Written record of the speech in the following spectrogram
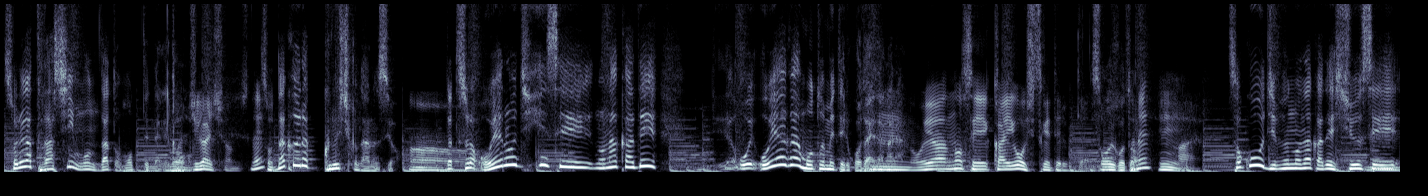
それが正しいもんだと思ってるんだけど勘違いしちゃうんですね。そうだから苦しくなるんですよ。だだってそれは親の人生の中でお親が求めてる答えだから。親の正解を押し付けてるみたいなそういうこと。ねうん。はそこを自分の中で修い正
